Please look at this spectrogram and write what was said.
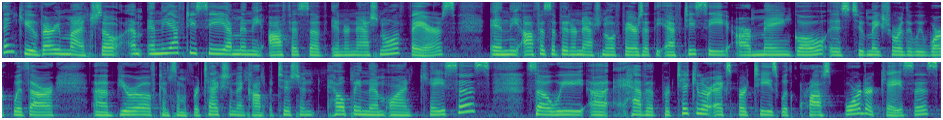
Thank you very much. So, um, in the FTC, I'm in the Office of International Affairs. In the Office of International Affairs at the FTC, our main goal is to make sure that we work with our uh, Bureau of Consumer Protection and Competition, helping them on cases. So, we uh, have a particular expertise with cross border cases,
